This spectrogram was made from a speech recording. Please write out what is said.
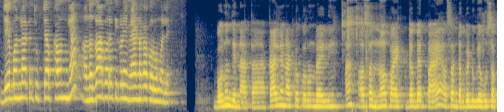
जे बनला ते चुपचाप खाऊन घ्या. आणि जा बरं तिकडे. म्या नका करू मला. बनवून दे ना आता. कायले नाटकं करून राहिली? हा? असं न पाय डब्यात पाय असं डब्बे डुबे हुसक.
